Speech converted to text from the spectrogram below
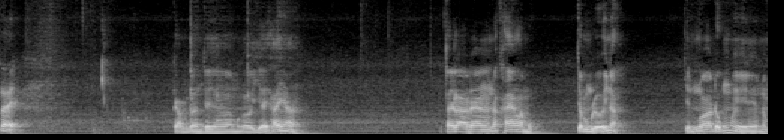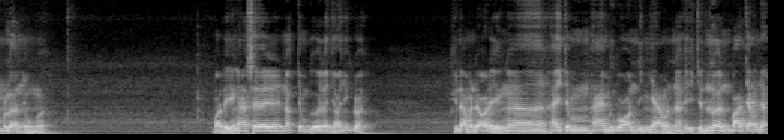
đây. Cầm lên cho mọi người dễ thấy ha đây là đang nấc khang là một trăm rưỡi nè. Chỉnh qua đúng thì nó mới lên nha mọi người. Mà điện AC nấc trăm rưỡi là nhỏ nhất rồi. Khi nào mình đo điện à, 220V điện nhà mình thì chỉnh lên 300 nha.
